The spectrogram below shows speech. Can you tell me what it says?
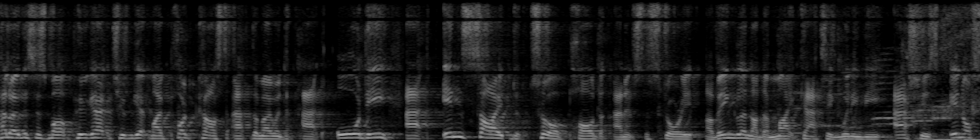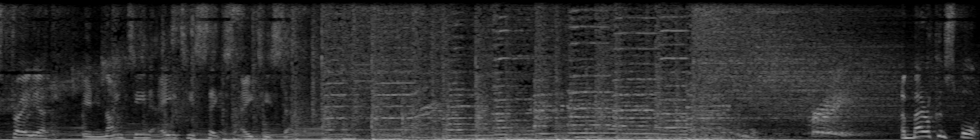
Hello, this is Mark Pougatch. You can get my podcast at the moment at Auddy at Inside Tour Pod, and it's the story of England under Mike Gatting winning the Ashes in Australia in 1986 87. American sport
